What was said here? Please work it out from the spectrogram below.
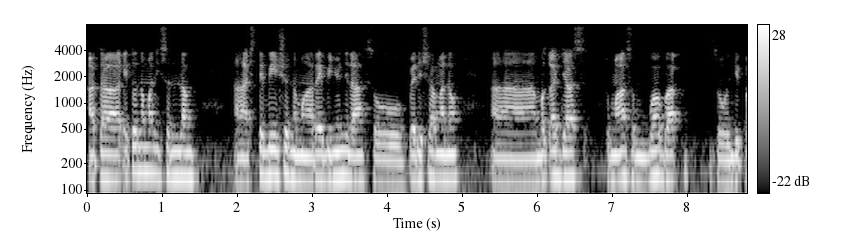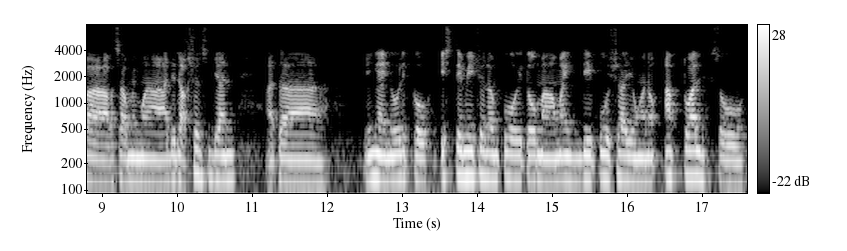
At uh, ito naman isan lang uh, estimation ng mga revenue nila. So, pwede siyang ano, uh, mag-adjust, tumaas o bumaba. So, hindi pa kasama yung mga deductions dyan. At uh, yun nga, inulit ko, estimation lang po ito mga kamay. Hindi po siya yung ano, actual. So,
